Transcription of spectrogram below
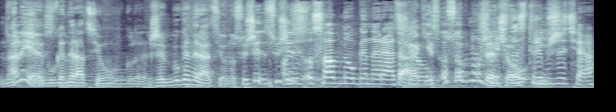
No ale jest. Żeby był generacją w ogóle. Żeby był generacją. No, Switch, Switch On jest... jest osobną generacją. Tak, jest osobną Switch rzeczą. to jest tryb i, życia.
